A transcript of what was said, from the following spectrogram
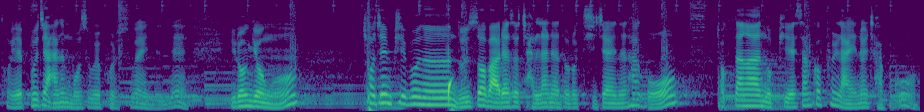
더 예쁘지 않은 모습을 볼 수가 있는데 이런 경우 처진 피부는 눈썹 아래에서 잘라내도록 디자인을 하고 적당한 높이의 쌍꺼풀 라인을 잡고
